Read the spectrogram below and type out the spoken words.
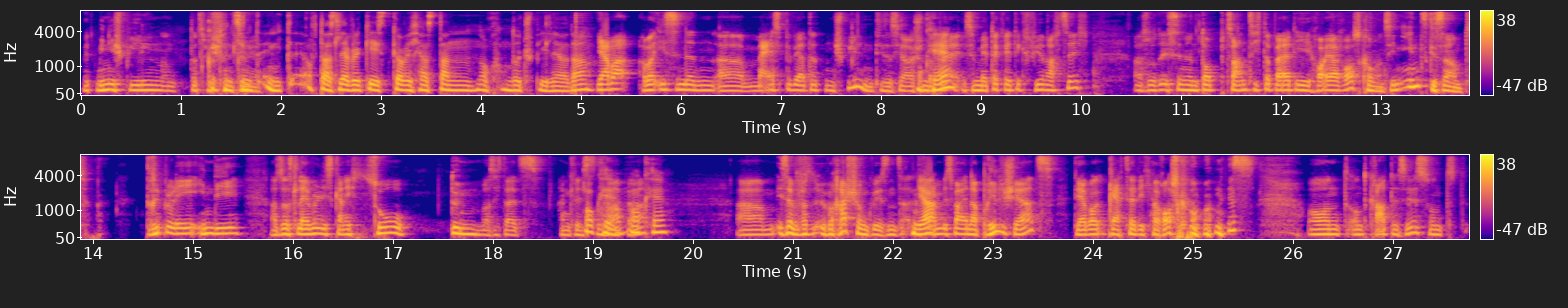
Mit Minispielen und Gut, dazwischen. du in, in, auf das Level gehst, glaube ich, hast dann noch 100 Spiele, oder? Ja, aber, aber ist in den äh, meistbewerteten Spielen dieses Jahr schon Okay. dabei. Ist in Metacritic 84. Also ist in den Top 20 dabei, die heuer rauskommen sind. Insgesamt. Triple A, Indie. Also das Level ist gar nicht so dünn, was ich da jetzt angerissen Okay, habe. Ja. okay. Ähm, ist einfach eine Überraschung gewesen. Ja. allem, es war ein April-Scherz, der aber gleichzeitig herausgekommen ist und, und gratis ist und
